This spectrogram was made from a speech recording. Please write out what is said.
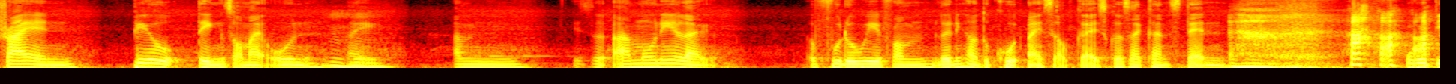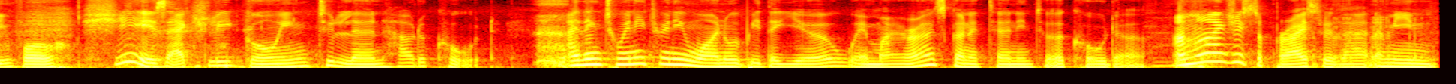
try and build things on my own. Mm-hmm. Like I'm, it's, I'm only like a foot away from learning how to code myself, guys, because I can't stand waiting for She is actually going to learn how to code. I think 2021 would be the year where Myra is going to turn into a coder. I'm not actually surprised with that. I mean,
